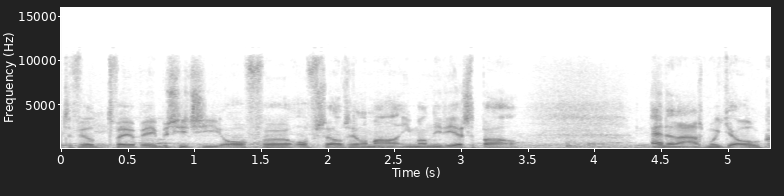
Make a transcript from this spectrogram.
Te veel twee op één positie of, of zelfs helemaal iemand niet de eerste paal. En daarnaast moet je ook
